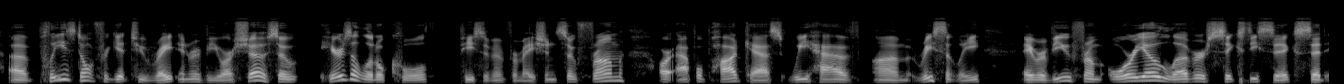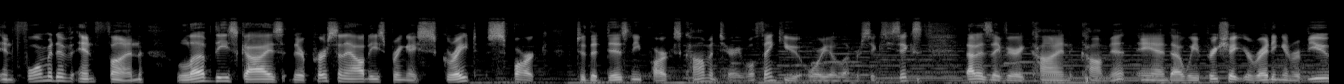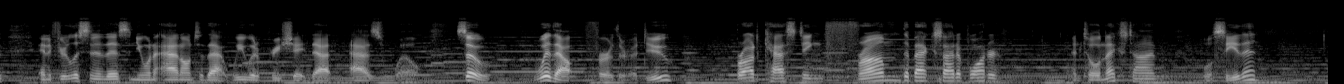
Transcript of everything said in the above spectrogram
Uh, please don't forget to rate and review our show. So, here's a little cool piece of information. So, from our Apple Podcast, we have um, recently a review from Oreo Lover 66 said informative and fun. Love these guys. Their personalities bring a great spark to the Disney Parks commentary. Well, thank you, Oreo Lover 66. That is a very kind comment, and uh, we appreciate your rating and review. And if you're listening to this and you want to add on to that, we would appreciate that as well. So, without further ado, broadcasting from the backside of water. Until next time, we'll see you then.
